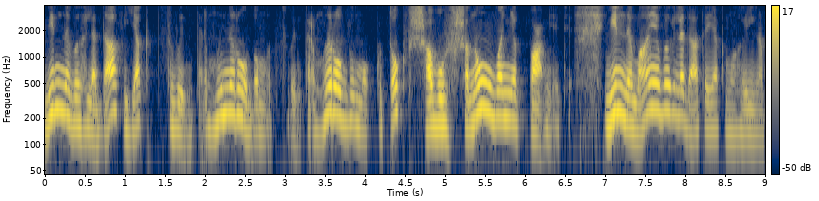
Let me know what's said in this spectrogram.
він не виглядав як цвинтар. Ми не робимо цвинтар, ми робимо куток вшановування пам'яті. Він не має виглядати як могильна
